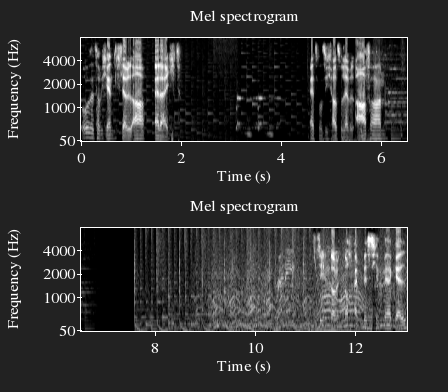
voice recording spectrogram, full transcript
Und jetzt habe ich endlich Level A erreicht. Jetzt muss ich also Level A fahren. Verdienen damit noch ein bisschen mehr Geld.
